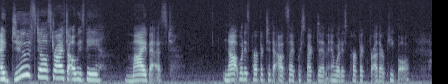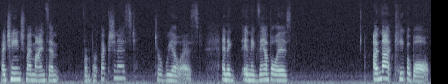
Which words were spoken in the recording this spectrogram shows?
I do still strive to always be my best, not what is perfect to the outside perspective and what is perfect for other people. I changed my mindset from perfectionist to realist. And an example is I'm not capable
